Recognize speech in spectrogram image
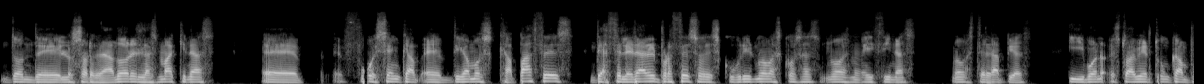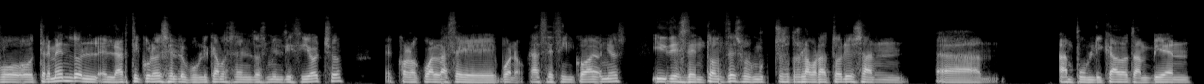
donde los ordenadores, las máquinas, eh, fuesen, eh, digamos, capaces de acelerar el proceso, de descubrir nuevas cosas, nuevas medicinas, nuevas terapias. Y bueno, esto ha abierto un campo tremendo. El, artículo ese lo publicamos en el 2018, eh, con lo cual hace, bueno, hace cinco años. Y desde entonces, pues muchos otros laboratorios han, han publicado también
